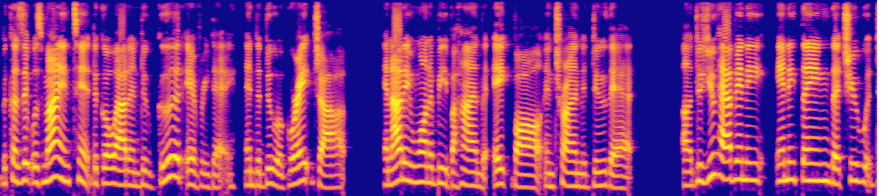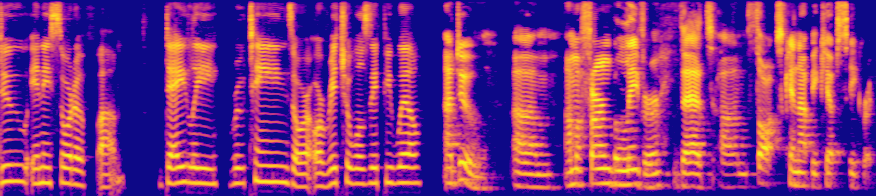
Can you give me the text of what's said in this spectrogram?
because it was my intent to go out and do good every day and to do a great job. And I didn't want to be behind the eight ball in trying to do that. Uh, did you have any anything that you would do, any sort of um, daily routines or, or rituals, if you will? I do. Um, I'm a firm believer that um, thoughts cannot be kept secret.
